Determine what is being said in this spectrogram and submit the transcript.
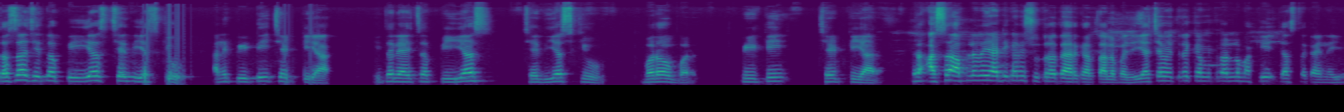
तसंच इथं पीएस छेद एस क्यू आणि पीटी छेद टी आर इथं लिहायचं पीएस छेद एस क्यू बरोबर. पीटी छेद टी आर तर असं आपल्याला या ठिकाणी सूत्र तयार करता आलं पाहिजे. याच्या व्यतिरिक्त मित्रांनो बाकी जास्त काही नाहीये.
